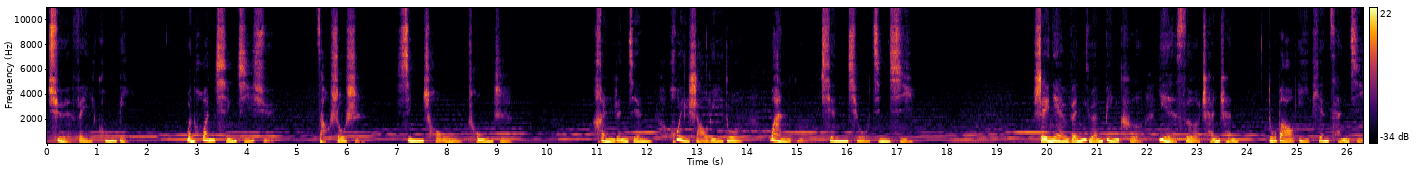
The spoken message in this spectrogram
却非空碧。问欢情几许？早收拾，新愁重织。恨人间会少离多，万古千秋今夕。谁念文园宾客，夜色沉沉，独抱一天岑寂，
